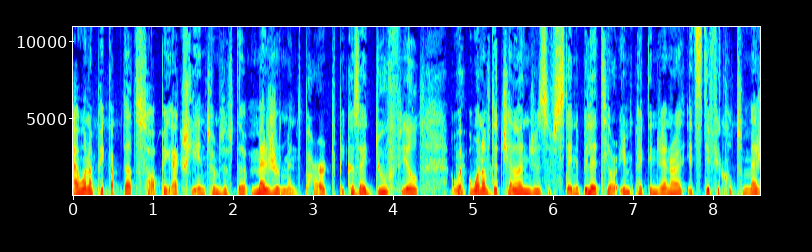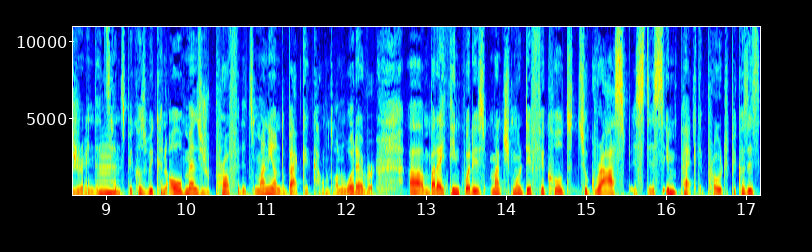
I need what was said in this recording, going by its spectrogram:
I want to pick up that topic actually in terms of the measurement part because mm. I do feel one of the challenges of sustainability or impact in general, it's difficult to measure in that mm. sense because we can all measure profit, it's money on the bank account, on whatever. Um, but I think what is much more difficult to grasp is this impact approach because it's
